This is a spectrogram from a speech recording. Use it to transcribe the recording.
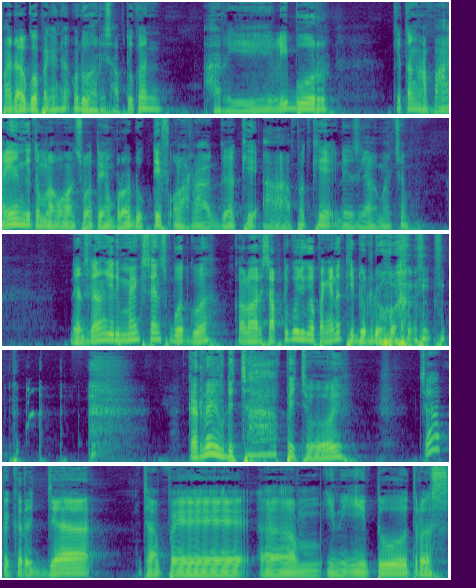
Padahal gue pengen aduh hari Sabtu kan hari libur. Kita ngapain gitu melakukan sesuatu yang produktif? Olahraga ke apa ke dan segala macam dan sekarang jadi make sense buat gue kalau hari Sabtu gue juga pengennya tidur doang. Karena ya udah capek coy. Capek kerja capek um, ini itu terus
